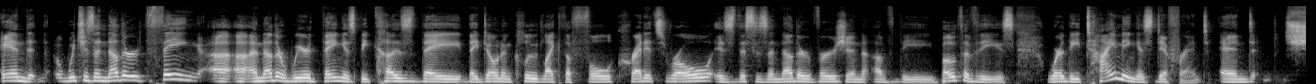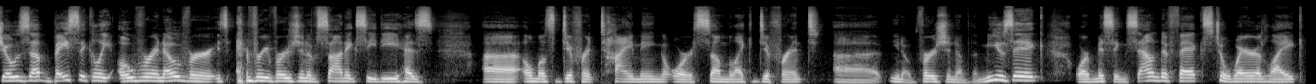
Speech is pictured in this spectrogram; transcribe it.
and which is another thing uh, uh, another weird thing is because they they don't include like the full credits roll is this is another version of the both of these where the timing is different and shows up basically over and over is every version of sonic cd has uh, almost different timing or some like different uh, you know version of the music or missing sound effects to where like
